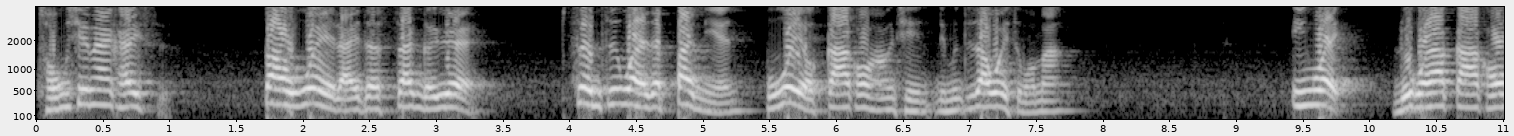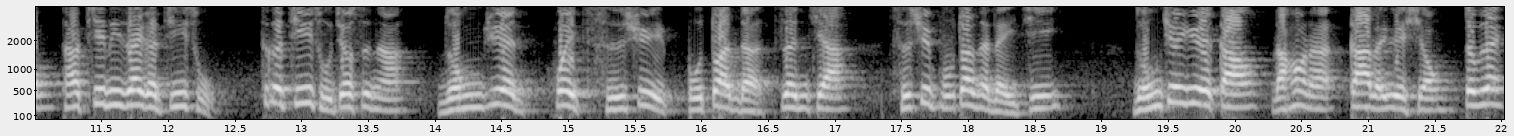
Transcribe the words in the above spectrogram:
从现在开始。到未来的三个月，甚至未来的半年，不会有嘎空行情。你们知道为什么吗？因为如果要嘎空，它建立在一个基础，这个基础就是呢，融券会持续不断的增加，持续不断的累积，融券越高，然后呢，嘎的越凶，对不对？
